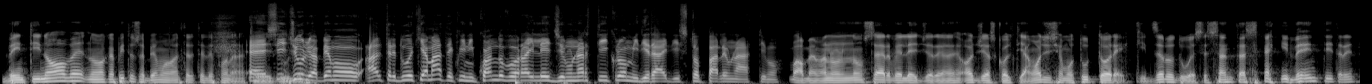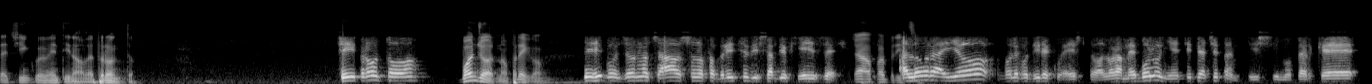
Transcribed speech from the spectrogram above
29, non ho capito se abbiamo altre telefonate. Eh, sì, Giulio. Giulio. abbiamo altre due chiamate, quindi quando vorrai leggere un articolo mi dirai di stopparle un attimo. Vabbè, ma non, non serve leggere, eh. oggi ascoltiamo, oggi siamo tutto orecchi. 02 66 20 35 29, pronto? Sì, pronto? Buongiorno, prego. Sì, buongiorno, ciao, sono Fabrizio di Sabio Chiese. Ciao Fabrizio. Allora io volevo dire questo, allora a me Bolognetti piace tantissimo perché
